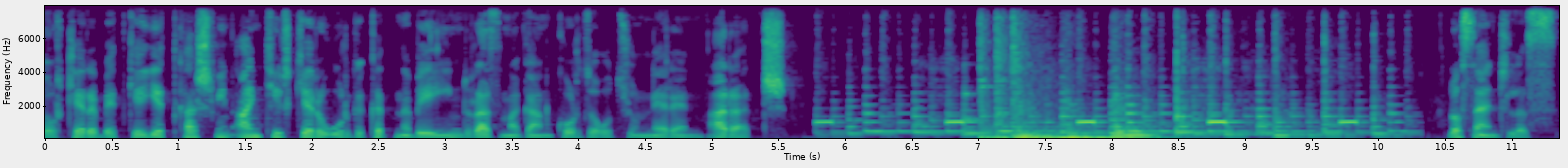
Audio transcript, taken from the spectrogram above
զորքերը պետք է յետքաշվին այն թիրքերը, ուր գտնվեին ռազմական գործողություններեն առաջ։ Los Angeles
